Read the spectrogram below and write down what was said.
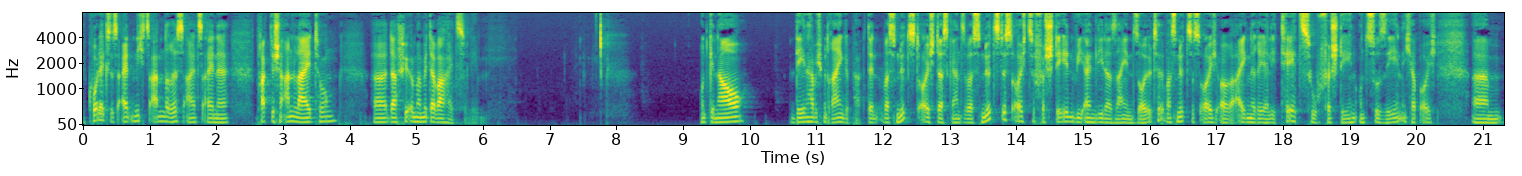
Der Codex ist ein, nichts anderes als eine praktische Anleitung, äh, dafür immer mit der Wahrheit zu leben. Und genau den habe ich mit reingepackt. Denn was nützt euch das Ganze? Was nützt es euch zu verstehen, wie ein Leader sein sollte? Was nützt es euch, eure eigene Realität zu verstehen und zu sehen? Ich habe euch ähm,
